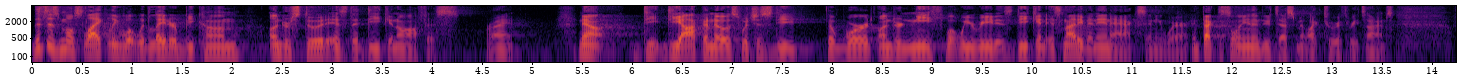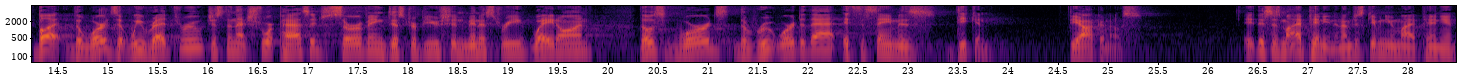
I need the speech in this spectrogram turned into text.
This is most likely what would later become understood as the deacon office, right? Now, di- diakonos, which is the the word underneath what we read as deacon, it's not even in Acts anywhere. In fact, it's only in the New Testament like two or three times. But the words that we read through, just in that short passage serving, distribution, ministry, wait on those words, the root word to that, it's the same as deacon, diakonos. It, this is my opinion, and I'm just giving you my opinion.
